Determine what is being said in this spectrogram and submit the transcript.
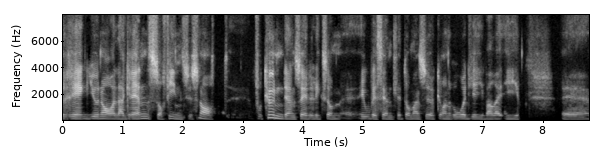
regionala gränser finns ju snart. För kunden så är det liksom eh, oväsentligt om man söker en rådgivare i eh,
